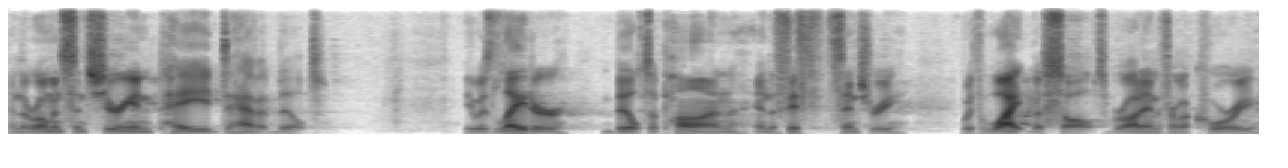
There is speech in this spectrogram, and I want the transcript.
and the Roman centurion paid to have it built. It was later built upon in the fifth century with white basalt brought in from a quarry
